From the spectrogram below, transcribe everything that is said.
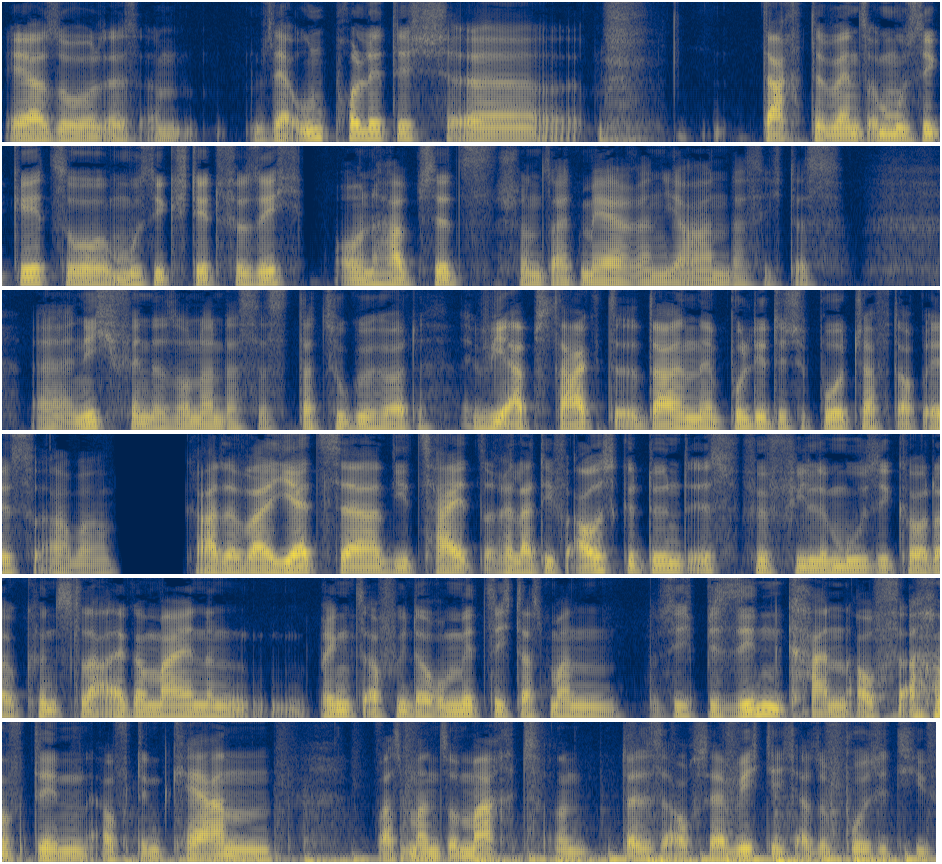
eher so ähm, sehr unpolitisch äh, dachte, wenn es um Musik geht. So Musik steht für sich und habe es jetzt schon seit mehreren Jahren, dass ich das äh, nicht finde, sondern dass es dazugehört. Wie abstrakt da eine politische Botschaft auch ist, aber Gerade weil jetzt ja die Zeit relativ ausgedünnt ist für viele Musiker oder Künstler allgemein, dann bringt es auch wiederum mit sich, dass man sich besinnen kann auf, auf, den, auf den Kern, was man so macht. Und das ist auch sehr wichtig, also positiv.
